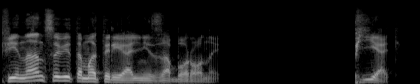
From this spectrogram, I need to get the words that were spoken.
Фінансові та матеріальні заборони 5.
